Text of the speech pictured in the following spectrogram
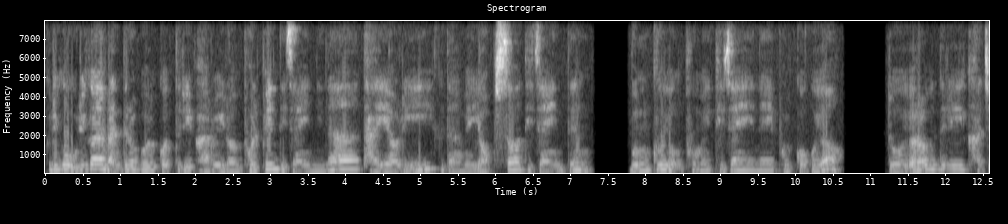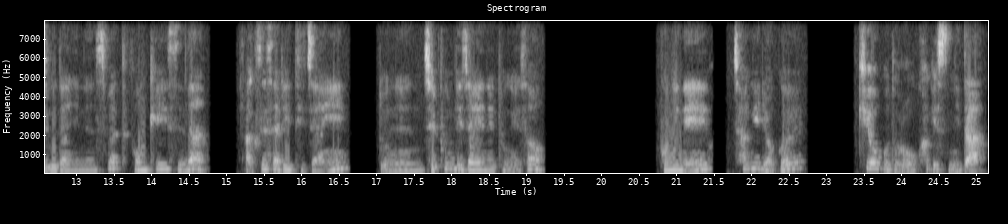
그리고 우리가 만들어 볼 것들이 바로 이런 볼펜 디자인이나 다이어리, 그 다음에 엽서 디자인 등 문구용품을 디자인해 볼 거고요. 또 여러분들이 가지고 다니는 스마트폰 케이스나 악세사리 디자인 또는 제품 디자인을 통해서 본인의 창의력을 키워보도록 하겠습니다.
